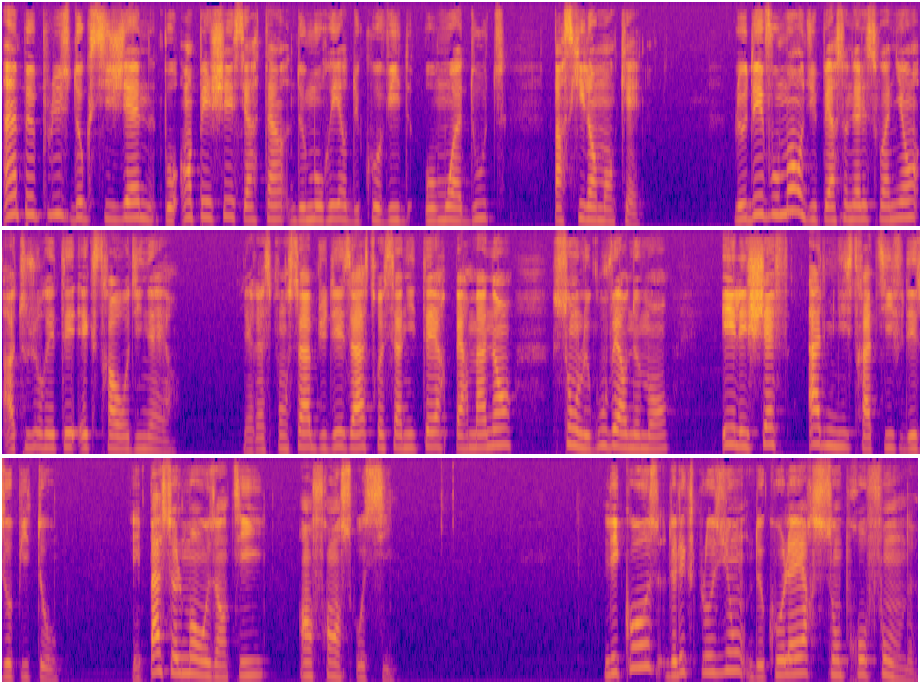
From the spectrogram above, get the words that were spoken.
un peu plus d'oxygène pour empêcher certains de mourir du Covid au mois d'août parce qu'il en manquait. Le dévouement du personnel soignant a toujours été extraordinaire. Les responsables du désastre sanitaire permanent sont le gouvernement et les chefs administratifs des hôpitaux et pas seulement aux Antilles, en France aussi. Les causes de l'explosion de colère sont profondes.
